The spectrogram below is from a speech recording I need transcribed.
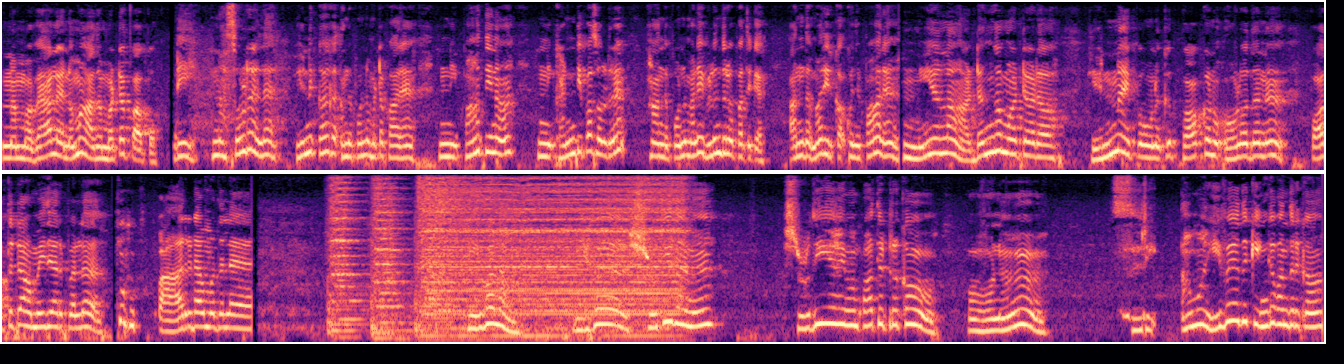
நம்ம வேலை என்னமோ அதை மட்டும் பார்ப்போம். டேய் நான் சொல்றேன்ல. எனக்காக அந்த பொண்ணை மட்டும் பாரு. நீ பார்த்தீங்கன்னா நீ கண்டிப்பா சொல்றேன். அந்த பொண்ணு மேலே விழுந்துருவ பார்த்துக்க அந்த மாதிரி இருக்கா. கொஞ்சம் பாரு. நீ எல்லாம் அடங்க மாட்டாடா. என்ன இப்போ உனக்கு பார்க்கணும்? அவ்வளோதானே பார்த்துட்டு அமைதியாக இருப்பல்ல. பாருடா முதல்ல. இவனா இவ ஸ்ருதி தானே? ஸ்ருதியை இவன் பார்த்துட்டு இருக்கான் அவனு? சரி ஆமாம் இவன் எதுக்கு இங்கே வந்திருக்கான்?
